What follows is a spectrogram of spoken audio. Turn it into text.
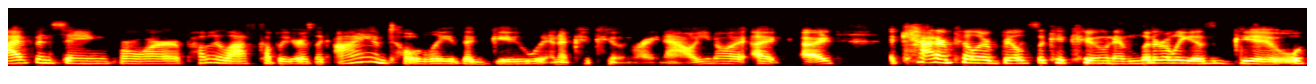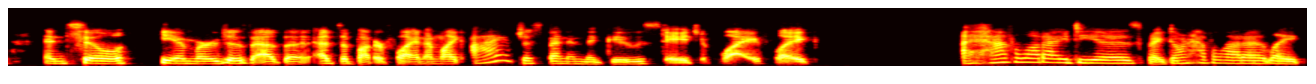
I've been saying for probably the last couple years, like I am totally the goo in a cocoon right now. You know, I, I, a caterpillar builds a cocoon and literally is goo until he emerges as a as a butterfly. And I'm like, I've just been in the goo stage of life. Like I have a lot of ideas, but I don't have a lot of like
